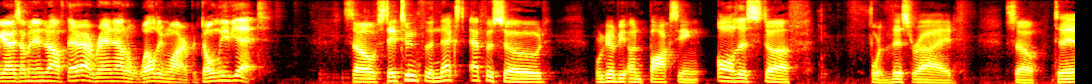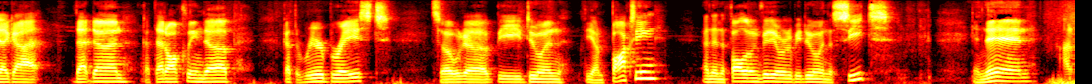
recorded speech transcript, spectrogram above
Right, guys, I'm gonna end it off there. I ran out of welding wire, but don't leave yet. So stay tuned for the next episode. We're gonna be unboxing all this stuff for this ride. So today I got that done, got that all cleaned up, got the rear braced. So we're gonna be doing the unboxing and then the following video we're gonna be doing the seat. And then I'd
